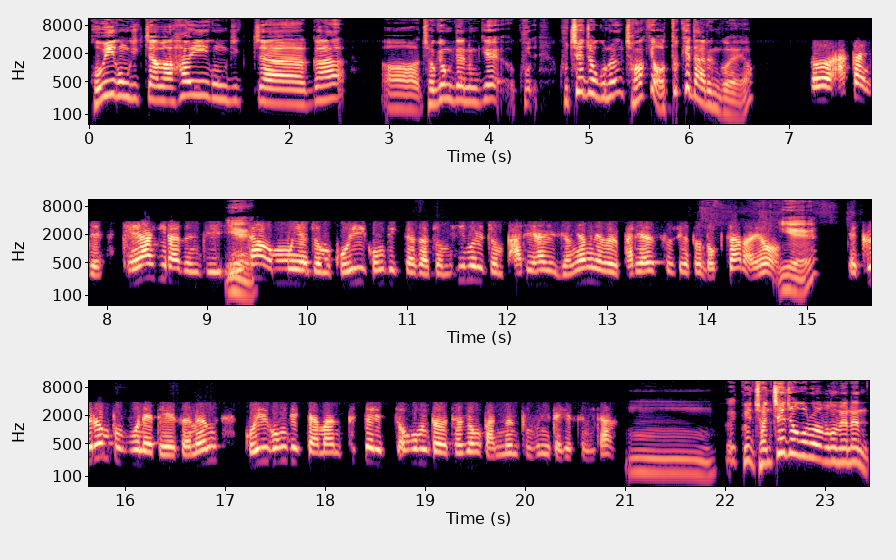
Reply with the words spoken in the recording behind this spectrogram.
고위 공직자와 하위 공직자가 어, 적용되는 게 구, 구체적으로는 정확히 어떻게 다른 거예요? 어, 아까 이제 계약이라든지 예. 인사 업무에 좀 고위 공직자가 좀 힘을 좀 발휘할 영향력을 발휘할 소지가 더 높잖아요. 예. 예, 그런 부분에 대해서는 고위 공직자만 특별히 조금 더 적용받는 부분이 되겠습니다. 음, 그, 그 전체적으로 보면은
